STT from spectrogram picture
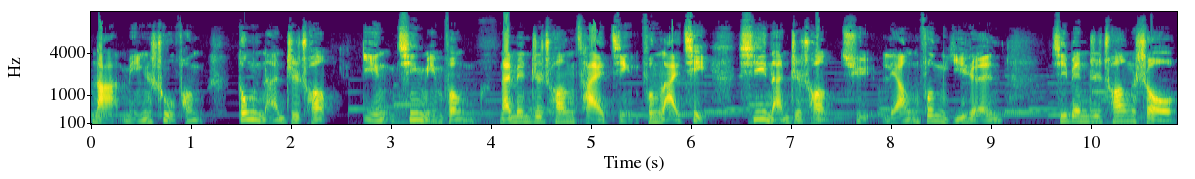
纳明数风，东南之窗。迎清明风，南边之窗采景风来气，西南之窗取凉风宜人，西边之窗受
